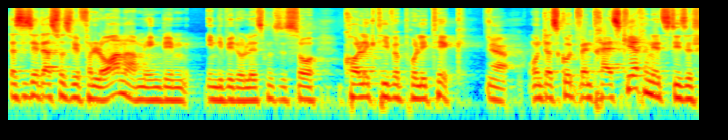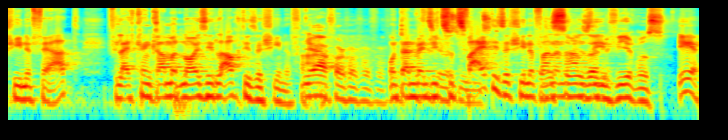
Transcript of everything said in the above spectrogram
das ist ja das, was wir verloren haben irgendwie im Individualismus, ist so kollektive Politik. Ja. Und das gut, wenn Dreiskirchen jetzt diese Schiene fährt, vielleicht kann Grammat Neusiedl auch diese Schiene fahren. Ja, voll, voll, voll, voll. Und dann, wenn sie zu zweit diese Schiene fahren, Das ist dann haben sowieso ein sie Virus. eh.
